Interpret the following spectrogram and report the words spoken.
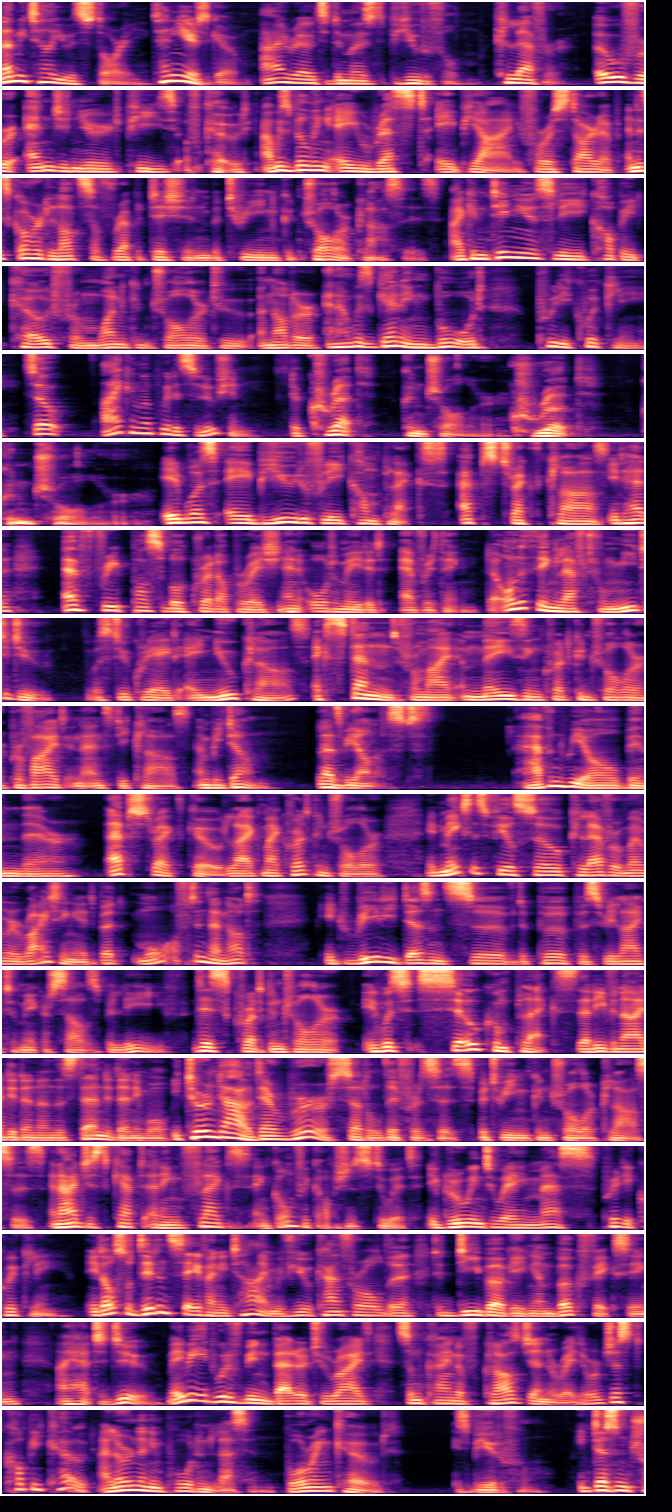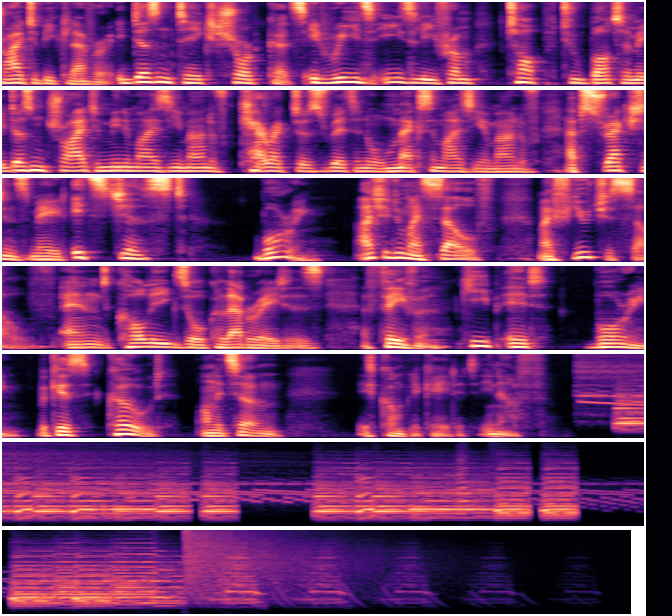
Let me tell you a story. 10 years ago, I wrote the most beautiful, clever, over engineered piece of code. I was building a REST API for a startup and discovered lots of repetition between controller classes. I continuously copied code from one controller to another and I was getting bored pretty quickly. So I came up with a solution the CRUD controller. CRUD controller. It was a beautifully complex, abstract class. It had every possible CRUD operation and automated everything. The only thing left for me to do was to create a new class, extend from my amazing CRUD controller, provide an entity class, and be done. Let's be honest. Haven't we all been there? Abstract code, like my CRUD controller, it makes us feel so clever when we're writing it, but more often than not, it really doesn't serve the purpose we like to make ourselves believe. This CRUD controller, it was so complex that even I didn't understand it anymore. It turned out there were subtle differences between controller classes, and I just kept adding flags and config options to it. It grew into a mess pretty quickly. It also didn't save any time if you account for all the, the, debugging and bug fixing I had to do. Maybe it would have been better to write some kind of class generator or just copy code. I learned an important lesson. Boring code is beautiful. It doesn't try to be clever. It doesn't take shortcuts. It reads easily from top to bottom. It doesn't try to minimize the amount of characters written or maximize the amount of abstractions made. It's just boring. I should do myself, my future self, and colleagues or collaborators a favor. Keep it boring because code on its own is complicated enough.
